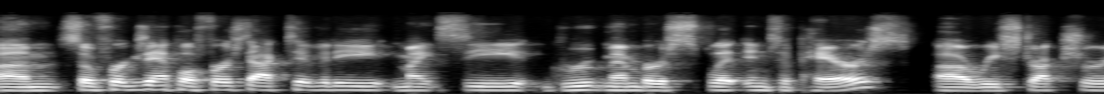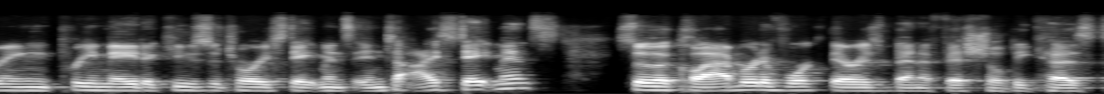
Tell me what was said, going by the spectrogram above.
Um, so, for example, first activity might see group members split into pairs, uh, restructuring pre made accusatory statements into I statements. So, the collaborative work there is beneficial because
